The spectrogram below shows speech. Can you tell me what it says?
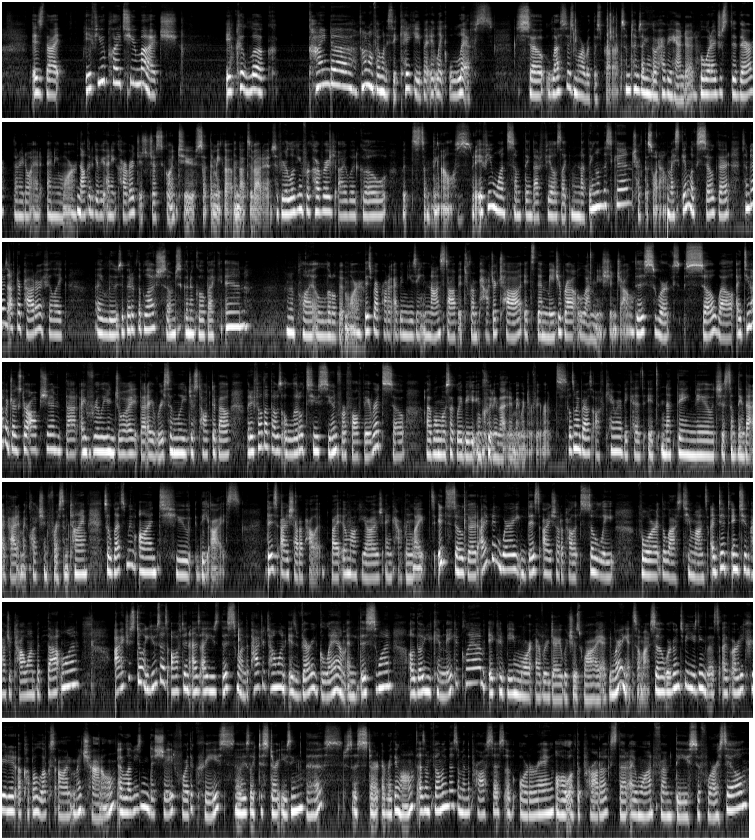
is that if you apply too much, it could look kind of, I don't know if I want to say cakey, but it like lifts. So less is more with this product. Sometimes I can go heavy handed, but what I just did there, then I don't add any more. Not gonna give you any coverage, it's just going to set the makeup and that's about it. So if you're looking for coverage, I would go with something else. But if you want something that feels like nothing on the skin, check this one out. My skin looks so good. Sometimes after powder, I feel like I lose a bit of the blush, so I'm just gonna go back in and apply a little bit more. This brow product I've been using non-stop. It's from Patrick Ta. It's the Major Brow Lamination Gel. This works so well. I do have a drugstore option that I really enjoy that I recently just talked about, but I felt that that was a little too soon for fall favorites, so I will most likely be including that in my winter favorites. Filled my brows off camera because it's nothing new. It's just something that I've had in my collection for some time. So let's move on to the eyes this eyeshadow palette by Il Makiage and KathleenLights. It's so good. I've been wearing this eyeshadow palette solely for the last two months. I've dipped into the Patrick Ta one, but that one, I just don't use as often as I use this one. The Patrick Ta one is very glam and this one, although you can make it glam, it could be more everyday, which is why I've been wearing it so much. So we're going to be using this. I've already created a couple looks on my channel. I love using this shade for the crease. I always like to start using this just to start everything off. As I'm filming this, I'm in the process of ordering all of the products that I want from the Sephora sale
